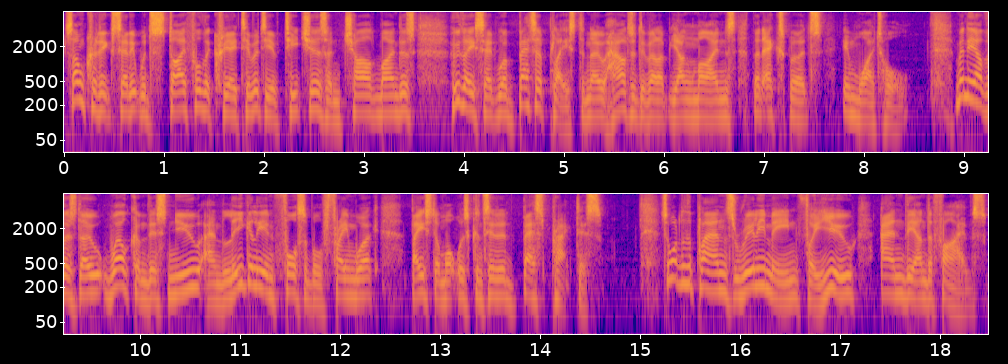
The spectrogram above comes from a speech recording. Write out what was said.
Some critics said it would stifle the creativity of teachers and childminders, who they said were better placed to know how to develop young minds than experts in Whitehall. Many others, though, welcomed this new and legally enforceable framework based on what was considered best practice. So, what do the plans really mean for you and the under fives?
